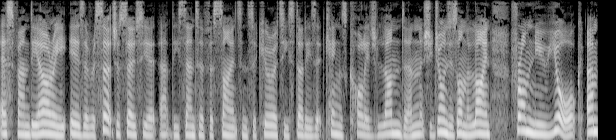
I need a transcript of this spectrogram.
Esfandiary is a research associate at the Centre for Science and Security Studies at King's College London. She joins us on the line from New York. Um,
